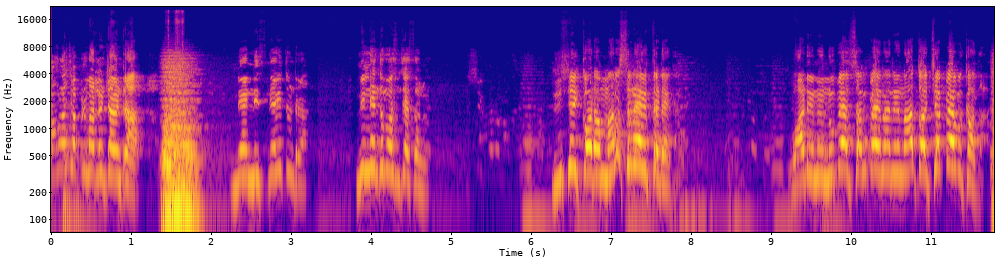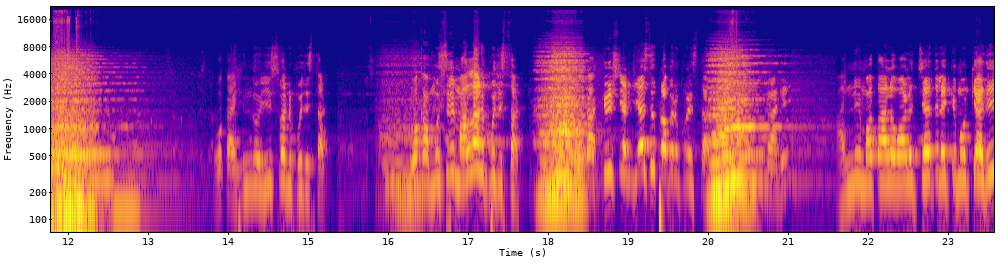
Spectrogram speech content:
ఎవరో చెప్పిన మాటలు వింటావేంట్రా? నేను నీ స్నేహితుడిరా నిన్నెంత మోసం చేస్తాను రిషి కూడా మన స్నేహితుడే వాడిని నువ్వే చంపానని నాతో చెప్పావు కదా. ఒక హిందూ ఈశ్వరుని పూజిస్తాడు. ఒక ముస్లిం అల్లాని పూజిస్తాడు. ఒక క్రిస్టియన్ యేసు ప్రభుని పూజిస్తాడు. కానీ అన్ని మతాల వాళ్ళు చేతులెక్కి మొక్కేది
